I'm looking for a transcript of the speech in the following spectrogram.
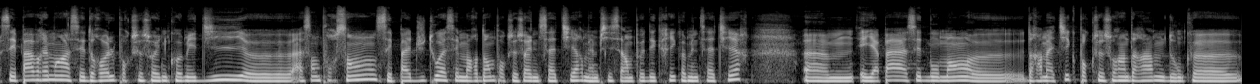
C'est pas vraiment assez drôle pour que ce soit une comédie euh, à 100%. C'est pas du tout assez mordant pour que ce soit une satire, même si c'est un peu décrit comme une satire. Euh, et il n'y a pas assez de moments euh, dramatiques pour que ce soit un drame. Donc euh,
